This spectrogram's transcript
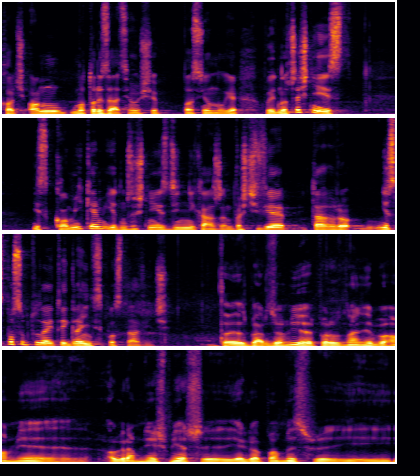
Choć on motoryzacją się pasjonuje, bo jednocześnie jest, jest komikiem i jednocześnie jest dziennikarzem. Właściwie nie sposób tutaj tej granicy postawić. To jest bardzo miłe porównanie, bo on mnie e, ogromnie śmieszy, jego pomysły i, i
